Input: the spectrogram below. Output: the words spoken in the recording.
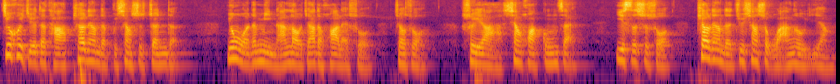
就会觉得她漂亮的不像是真的。用我的闽南老家的话来说，叫做“水啊像画公仔”，意思是说。漂亮的就像是玩偶一样。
